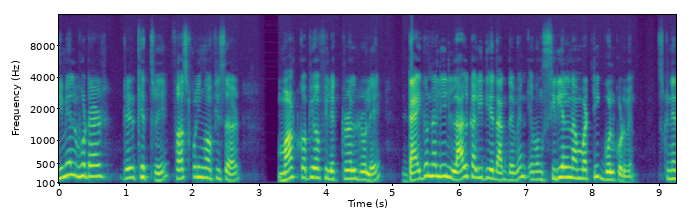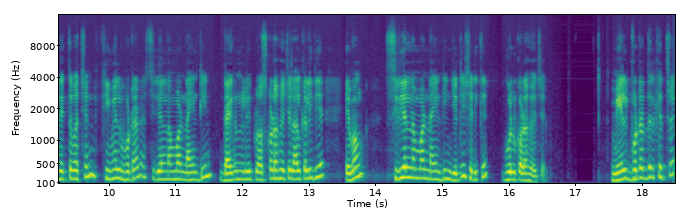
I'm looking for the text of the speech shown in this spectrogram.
ফিমেল ভোটারের ক্ষেত্রে first polling officer mark copy of electoral রোলে ডায়গোনালি লাল কালি দিয়ে দাগ দেবেন এবং সিরিয়াল নাম্বারটি গোল করবেন। স্ক্রিনে দেখতে পাচ্ছেন female voter serial number nineteen diagonally cross করা হয়েছে লাল কালি দিয়ে এবং সিরিয়াল নাম্বার নাইনটিন যেটি সেটিকে গোল করা হয়েছে। মেল ভোটারদের ক্ষেত্রে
